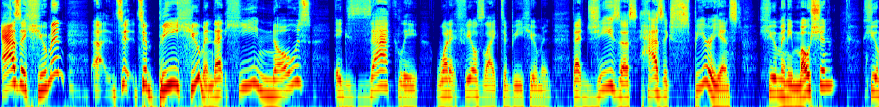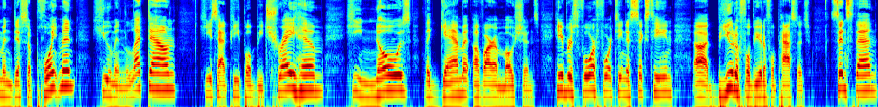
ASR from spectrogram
as a human uh, to, to be human, that he knows exactly what it feels like to be human, that Jesus has experienced human emotion, human disappointment, human letdown. He's had people betray him. He knows the gamut of our emotions. Hebrews 4 14 to 16, uh, beautiful, beautiful passage. Since then,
